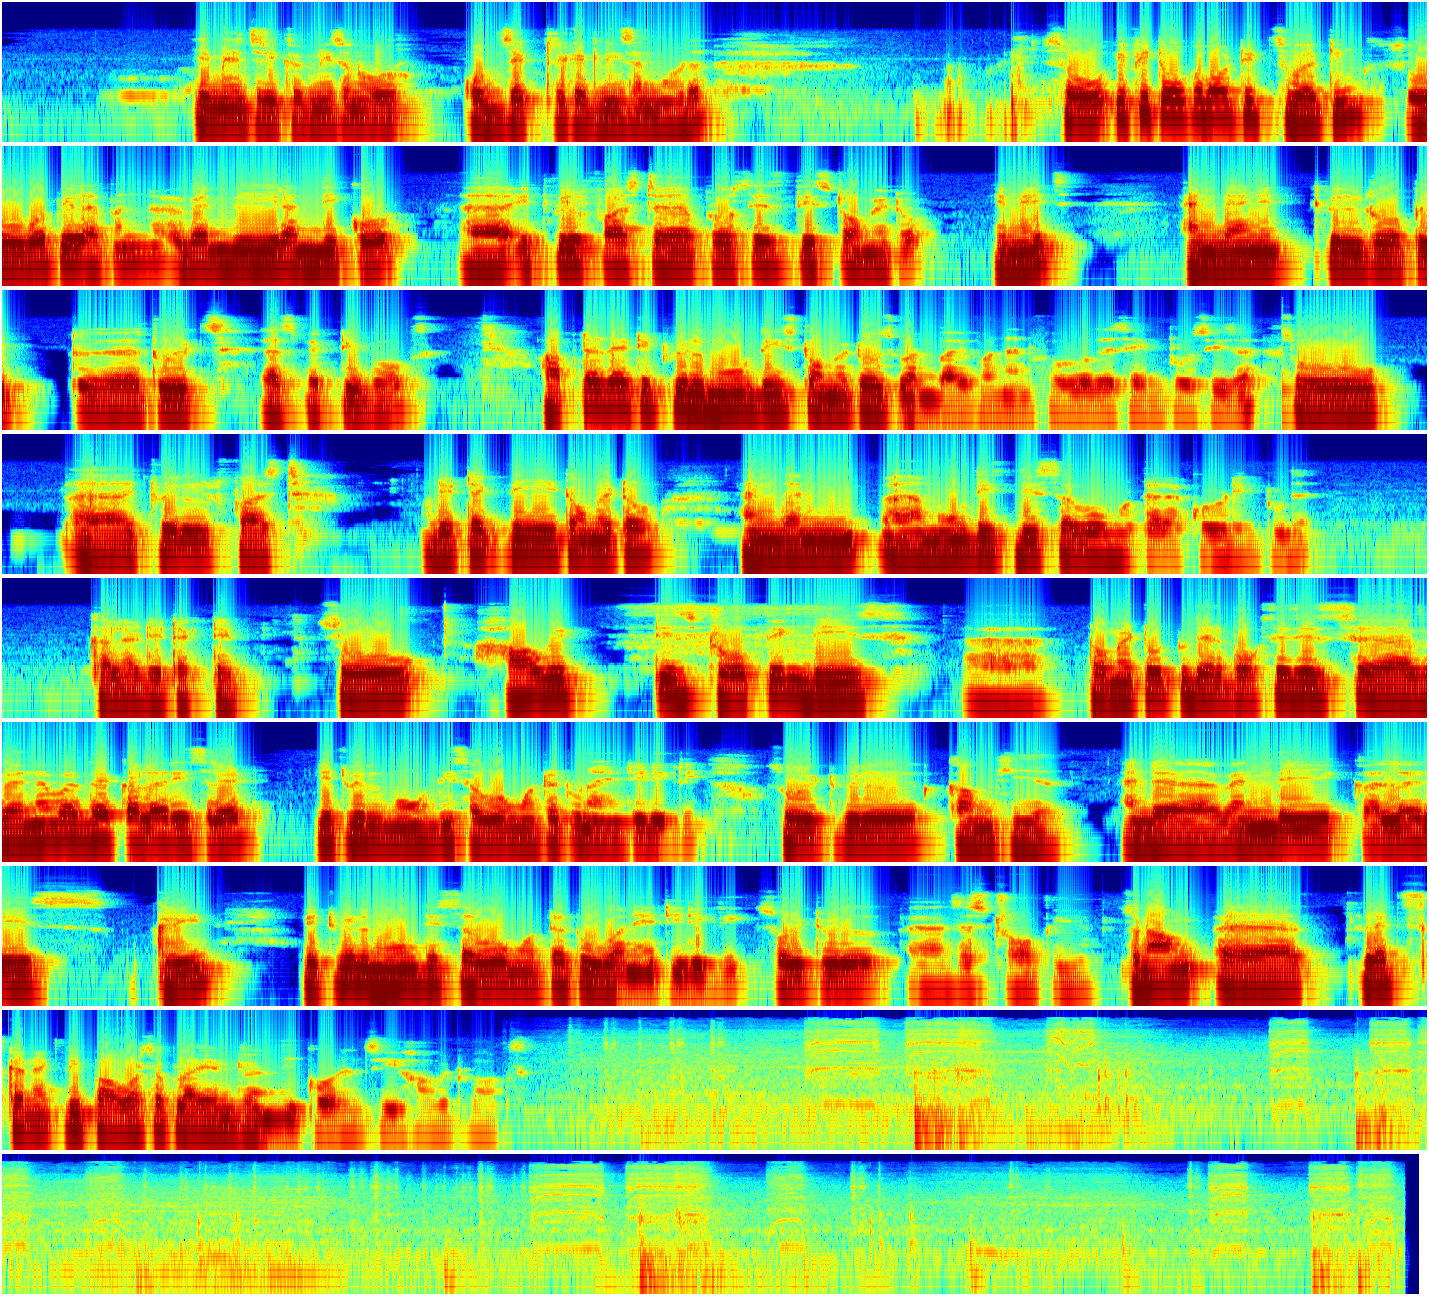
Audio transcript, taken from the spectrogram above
image recognition or object recognition model so if we talk about its working so what will happen when we run the code? Uh, it will first uh, process this tomato image and then it will drop it uh, to its respective box. After that it will move these tomatoes one by one and follow the same procedure. So uh, it will first detect the tomato and then uh, move this, this servo motor according to the color detected. So how it is dropping these uh, tomato to their boxes is uh, whenever the color is red it will move the servo motor to 90 degree. So it will come here. And uh, when the color is green it will move the servo motor to 180 degree. So it will uh, just drop here. So now uh, let's connect the power supply and run the code and see how it works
